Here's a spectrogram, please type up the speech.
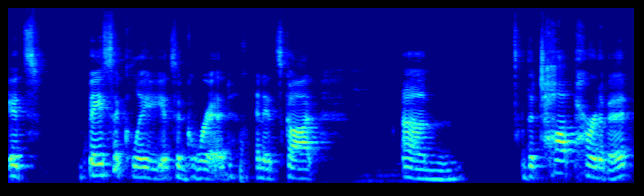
it's basically it's a grid, and it's got um, the top part of it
